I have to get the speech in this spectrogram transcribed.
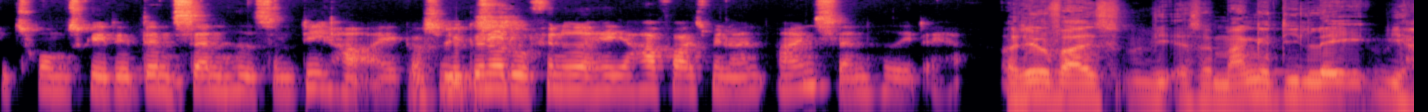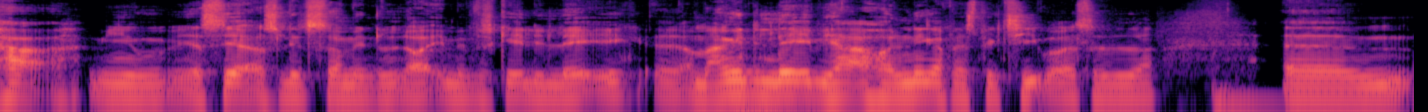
du tror måske, det er den sandhed, som de har, ikke? og så begynder du at finde ud af, at hey, jeg har faktisk min egen, egen sandhed i det her. Og det er jo faktisk, vi, altså mange af de lag, vi har, vi jo, jeg ser os lidt som et løg med forskellige lag, ikke? og mange af de lag, vi har, holdninger, perspektiver osv., øh,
